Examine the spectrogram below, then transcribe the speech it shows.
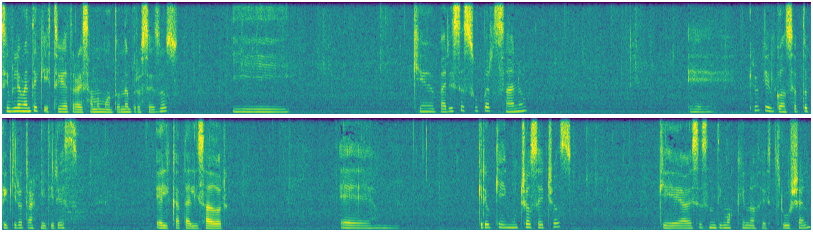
simplemente que estoy atravesando un montón de procesos y que me parece súper sano. Eh, creo que el concepto que quiero transmitir es el catalizador. Eh, creo que hay muchos hechos que a veces sentimos que nos destruyen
